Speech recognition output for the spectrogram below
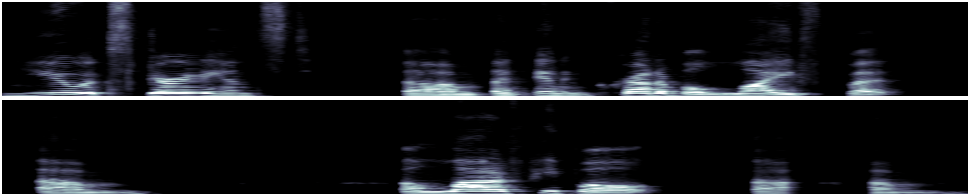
you experienced um, an, an, incredible life, but um, a lot of people uh, um,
